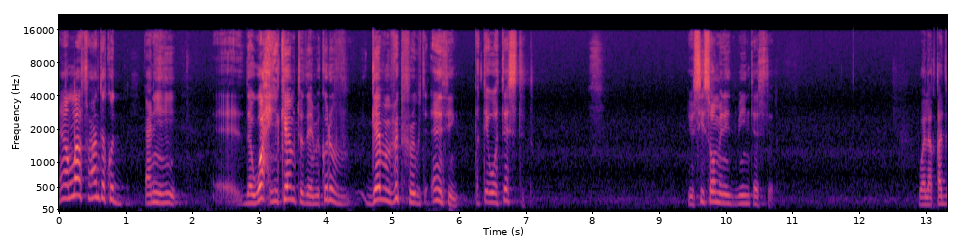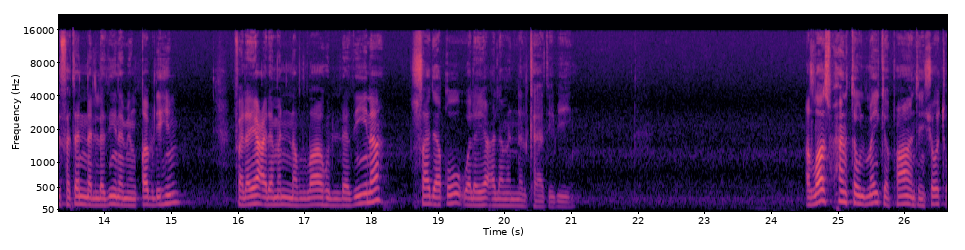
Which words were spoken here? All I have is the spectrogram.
And Allah subhanahu wa ta'ala could, and he, the wahy came to them, he could have given victory with anything, but they were tested. You see so many being tested. ولقد فتنا الذين من قبلهم فليعلمن الله الذين صدقوا وليعلمن الكاذبين Allah subhanahu wa ta'ala will make apparent and show to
